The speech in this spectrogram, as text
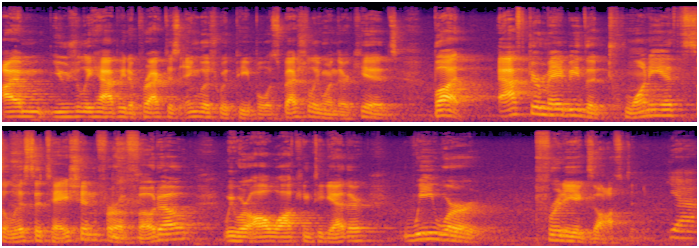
I'm usually happy to practice English with people, especially when they're kids. But after maybe the 20th solicitation for a photo, we were all walking together, we were pretty exhausted Yeah.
